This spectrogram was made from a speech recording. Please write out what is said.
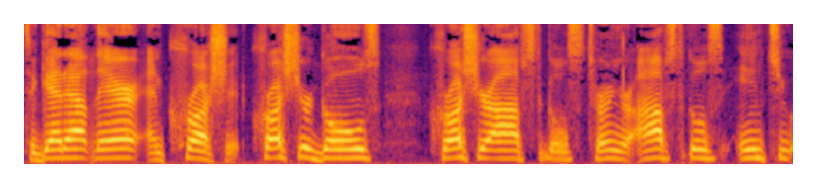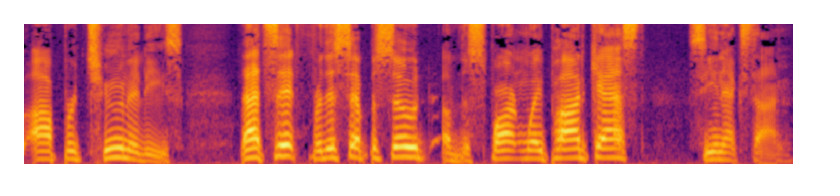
to get out there and crush it. Crush your goals, crush your obstacles, turn your obstacles into opportunities. That's it for this episode of the Spartan Way podcast. See you next time.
